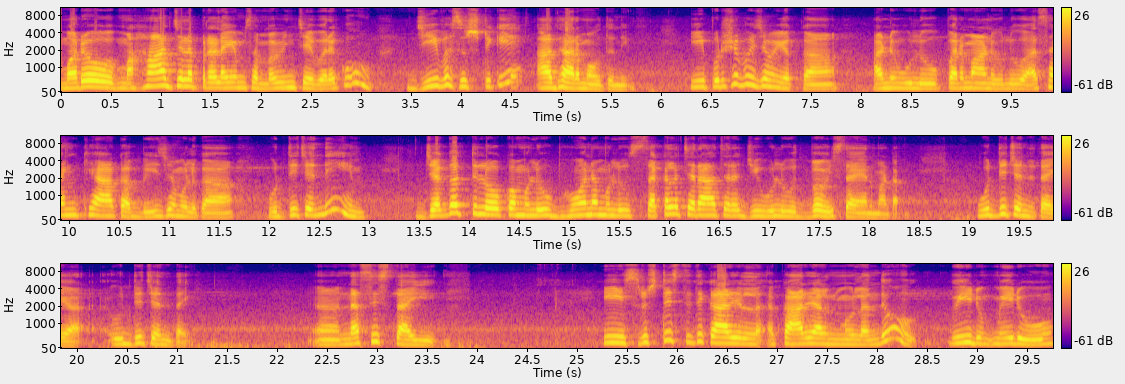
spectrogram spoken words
మరో మహాజల ప్రళయం సంభవించే వరకు జీవ సృష్టికి ఆధారమవుతుంది. ఈ పురుష బీజం యొక్క అణువులు పరమాణువులు అసంఖ్యాక బీజములుగా వృద్ధి చెంది జగత్తు లోకములు భువనములు సకల చరాచర జీవులు ఉద్భవిస్తాయన్నమాట. వృద్ధి చెందుతాయి వృద్ధి చెందుతాయి. నశిస్తాయి. ఈ సృష్టి స్థితి కార్య కార్యాలములందు వీరు మీరు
